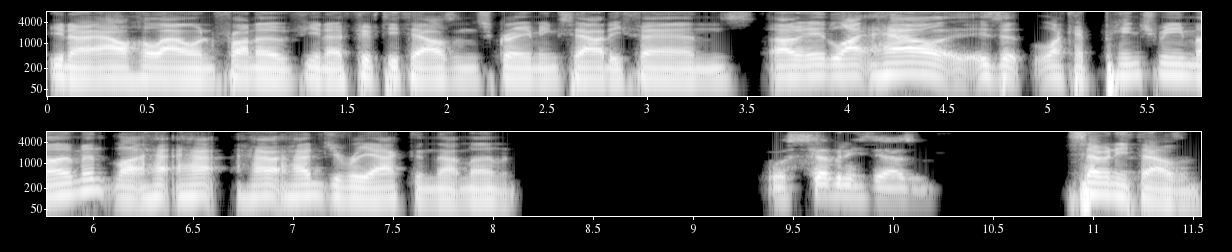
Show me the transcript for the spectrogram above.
you know, Al Hilal in front of, you know, 50,000 screaming Saudi fans. I mean, like, how is it like a pinch me moment? Like, how, how, how did you react in that moment? It was 70,000. 70,000.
